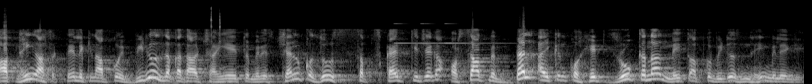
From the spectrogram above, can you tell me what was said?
आप नहीं आ सकते, लेकिन आपको वीडियोस लगातार चाहिए तो मेरे चैनल को ज़रूर सब्सक्राइब कीजिएगा, और साथ में बेल आइकन को हिट ज़रूर करना, नहीं तो आपको वीडियोस नहीं मिलेंगी।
